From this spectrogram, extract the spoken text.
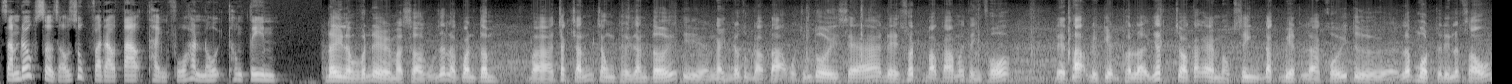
Giám đốc Sở Giáo dục và Đào tạo thành phố Hà Nội thông tin. Đây là một vấn đề mà Sở cũng rất là quan tâm và chắc chắn trong thời gian tới thì ngành giáo dục đào tạo của chúng tôi sẽ đề xuất báo cáo với thành phố để tạo điều kiện thuận lợi nhất cho các em học sinh, đặc biệt là khối từ lớp 1 cho đến lớp 6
